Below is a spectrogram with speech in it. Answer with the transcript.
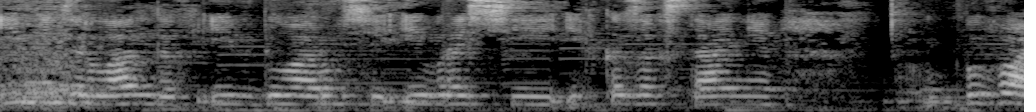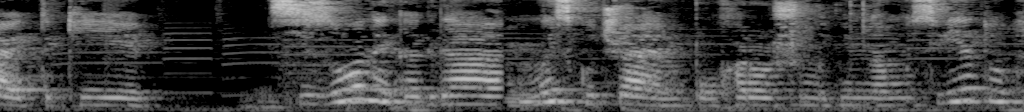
и в Нидерландах, и в Беларуси, и в России, и в Казахстане бывают такие сезоны, когда мы скучаем по хорошему дневному свету.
